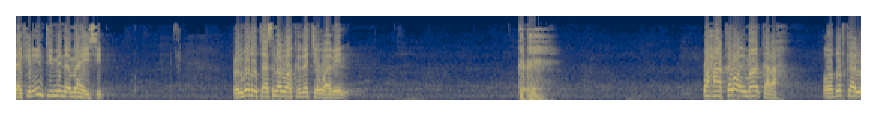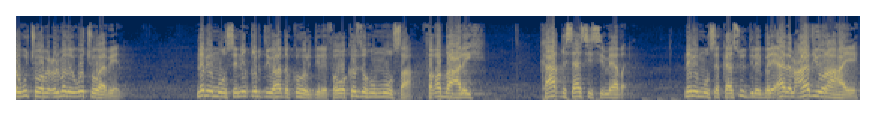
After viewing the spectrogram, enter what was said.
Laakiin intii midna ma haysid. Culimmadu taasna waa kaga jawaabeen. Waxaa kaloo imaan kara oo dadkaa loogu jawaabay culimmadu uga jawaabeen nebi muuse nin qibdiyu hadda ka hor dilay fa wakazahu muusa faqada calayh kaa qisaasiisi meeday nebi muuse kaasuu dilay bani aadam caadiyuuna ahaaye?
